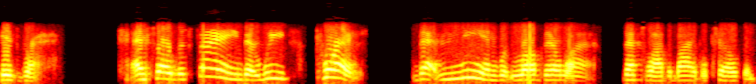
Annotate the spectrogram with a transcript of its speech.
his bride. And so the saying that we pray that men would love their wives, that's why the Bible tells them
